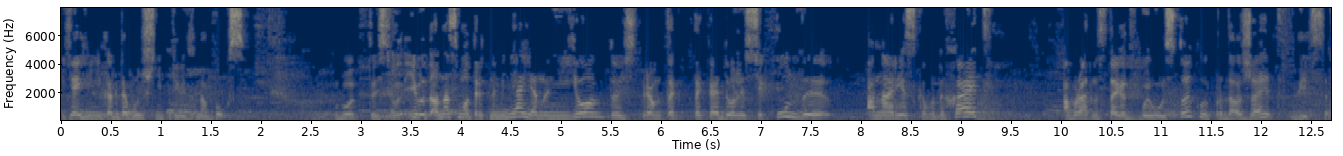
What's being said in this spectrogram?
я ее никогда больше не приведу на бокс. Вот, то есть, и вот она смотрит на меня, я на нее, то есть прям так, такая доля секунды, она резко выдыхает, обратно встает в боевую стойку и продолжает биться.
